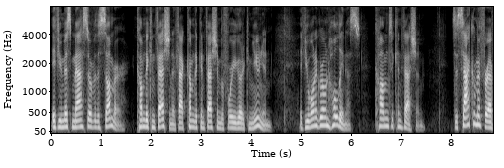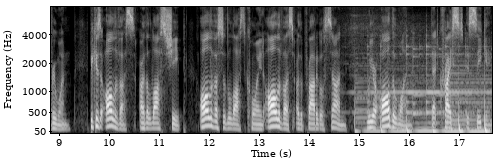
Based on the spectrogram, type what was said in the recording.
If you miss Mass over the summer, come to confession. In fact, come to confession before you go to communion. If you want to grow in holiness, come to confession. It's a sacrament for everyone because all of us are the lost sheep. All of us are the lost coin. All of us are the prodigal son. We are all the one that Christ is seeking.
